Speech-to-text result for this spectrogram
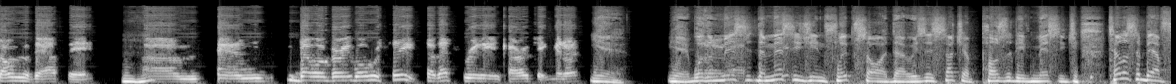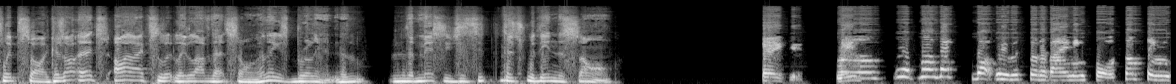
songs out there, Mhm. um, and they were very well received. So that's really encouraging, you know. yeah, yeah. Well, the So, uh, message, the message in Flipside though is there's such a positive message. Tell us about Flipside because I, I absolutely love that song. I think it's brilliant. The, the message that's, that's within the song. Thank you. Well, well, that's what we were sort of aiming for, something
